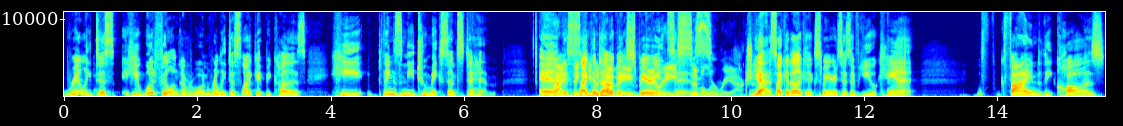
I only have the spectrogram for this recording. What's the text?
really dis he would feel uncomfortable and really dislike it because he things need to make sense to him and I think psychedelic he would have a very experiences similar reaction. yeah psychedelic experiences if you can't find the cause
